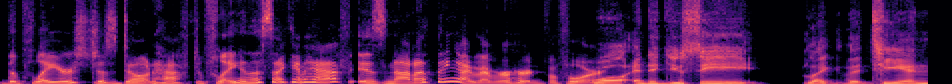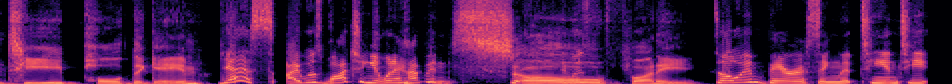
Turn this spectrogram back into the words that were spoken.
the players just don't have to play in the second half is not a thing I've ever heard before. well and did you see like the tnt pulled the game yes, I was watching it when it happened. so funny so embarrassing that TNT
